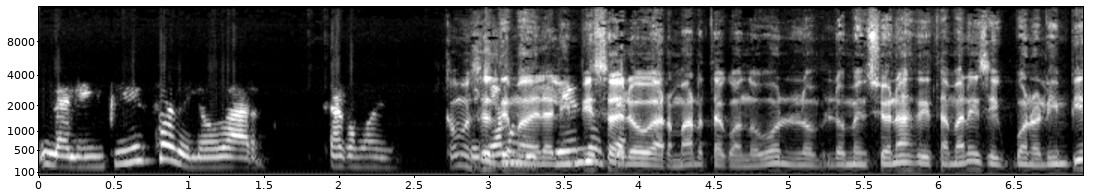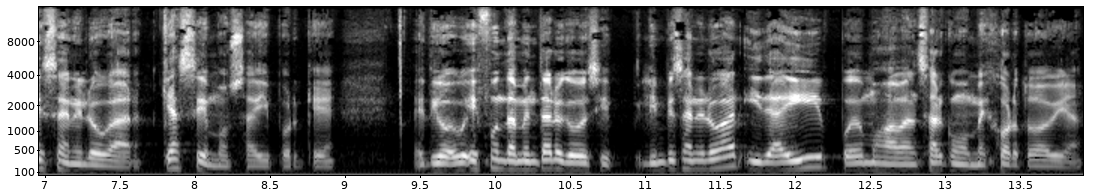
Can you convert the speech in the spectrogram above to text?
la limpieza del hogar. O sea, como ¿Cómo es el tema de la limpieza del hogar, Marta? Cuando vos lo, lo mencionás de esta manera, decís, bueno, limpieza en el hogar. ¿Qué hacemos ahí? Porque eh, digo, es fundamental lo que vos decís, limpieza en el hogar y de ahí podemos avanzar como mejor todavía.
